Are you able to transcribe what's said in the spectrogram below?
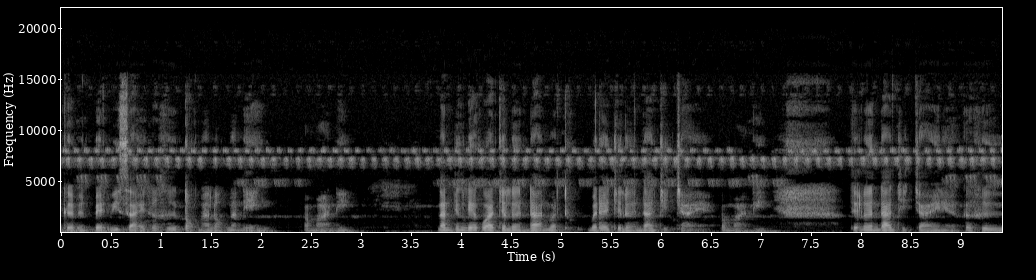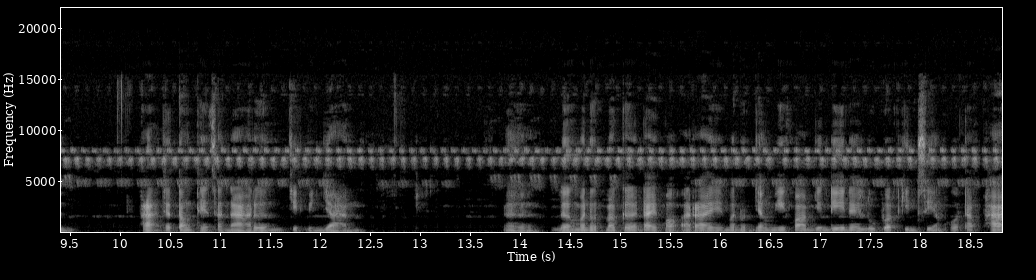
เกิดเป็นเปรตวิสัยก็คือตกนรกนั่นเองประมาณนี้ นั่นจึงเรียกว่าเจริญด้านวัตถุไม่ได้เจริญด้านจิตใจประมาณนี้ เจริญด้านจิตใจเนี่ยก็คือ พระจะต้องเทศนาเรื่องจิตวิญญาณ เออเรื่องมนุษย์มาเกิดได้เพราะอะไรมนุษย์ยังมีความยินดีในรูปรสกลิ่นเสียงโพธพภะ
